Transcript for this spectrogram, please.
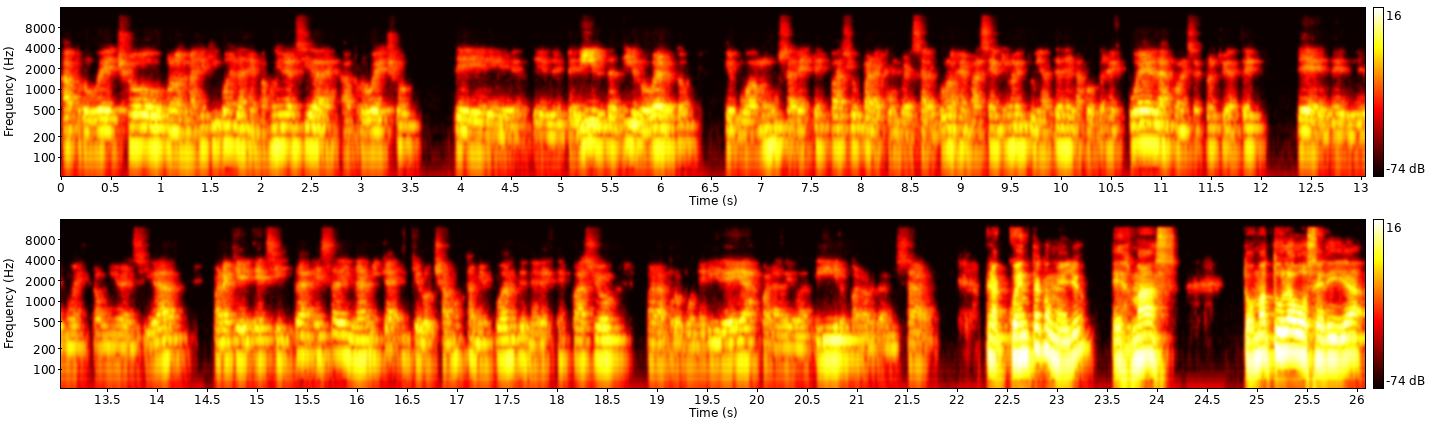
aprovecho con los demás equipos en las demás universidades, aprovecho de, de, de pedirte a ti, Roberto, que podamos usar este espacio para conversar con los demás centros de estudiantes de las otras escuelas, con el centro de estudiantes de, de, nuestra universidad, para que exista esa dinámica y que los chamos también puedan tener este espacio para proponer ideas, para debatir, para organizar. Mira, cuenta con ello. Es más, toma tú la vocería,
